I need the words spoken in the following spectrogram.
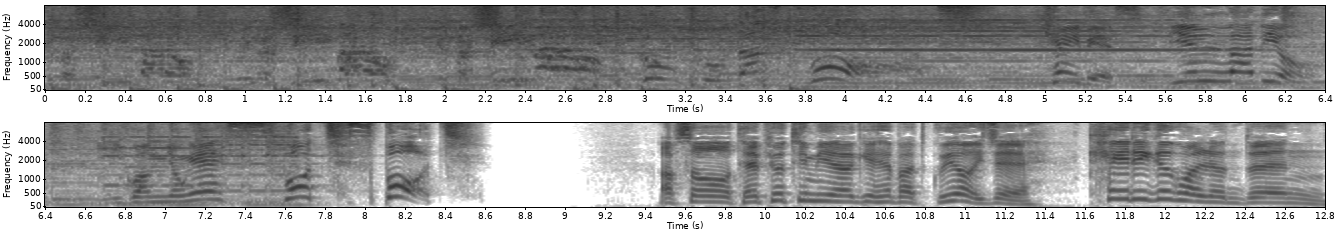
그것이 바로 그것이 바로 그것이 바로 꿈꾸던 스포츠. KBS 1라디오 이광용의 스포츠 스포츠. 앞서 대표팀 이야기 해봤고요. 이제 K리그 관련된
